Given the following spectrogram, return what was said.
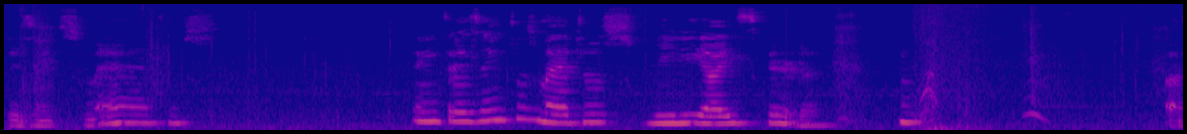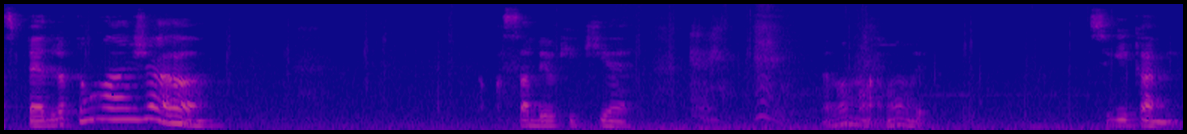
Trezentos metros. Em 300 metros, vire à esquerda. As pedras estão lá já, ó. Pra saber o que que é. Mas vamos lá, vamos ver. Seguir caminho.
